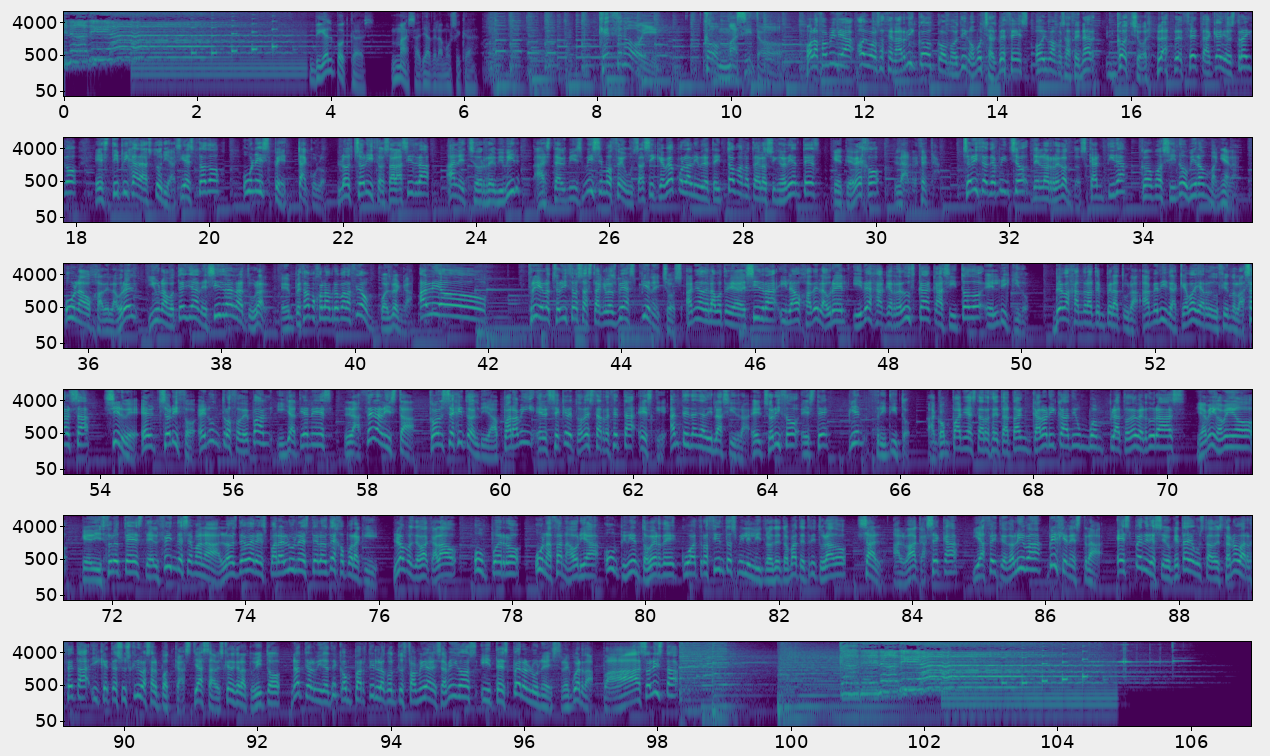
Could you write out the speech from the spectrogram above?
Cadena Dial. Día el podcast, más allá de la música. ¿Qué cenó hoy? Con Masito. Hola familia, hoy vamos a cenar rico, como os digo muchas veces, hoy vamos a cenar gocho. La receta que hoy os traigo es típica de Asturias y es todo un espectáculo. Los chorizos a la sidra han hecho revivir hasta el mismísimo Zeus, así que vea por la libreta y toma nota de los ingredientes que te dejo la receta. Chorizos de pincho de los redondos, cantidad como si no hubiera un mañana. Una hoja de laurel y una botella de sidra natural. ¿Empezamos con la preparación? Pues venga, ¡al lío! Fríe los chorizos hasta que los veas bien hechos. Añade la botella de sidra y la hoja de laurel y deja que reduzca casi todo el líquido. Ve bajando la temperatura a medida que vaya reduciendo la salsa, sirve el chorizo en un trozo de pan y ya tienes la cena lista. Consejito del día, para mí el secreto de esta receta es que antes de añadir la sidra, el chorizo esté bien fritito. Acompaña esta receta tan calórica de un buen plato de verduras y amigo mío, que disfrutes del fin de semana. Los deberes para el lunes te los dejo por aquí lomos de bacalao, un puerro, una zanahoria, un pimiento verde, 400 mililitros de tomate triturado, sal, albahaca seca y aceite de oliva virgen extra. Espero y deseo que te haya gustado esta nueva receta y que te suscribas al podcast. Ya sabes que es gratuito. No te olvides de compartirlo con tus familiares y amigos y te espero el lunes. Recuerda, paso lista.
